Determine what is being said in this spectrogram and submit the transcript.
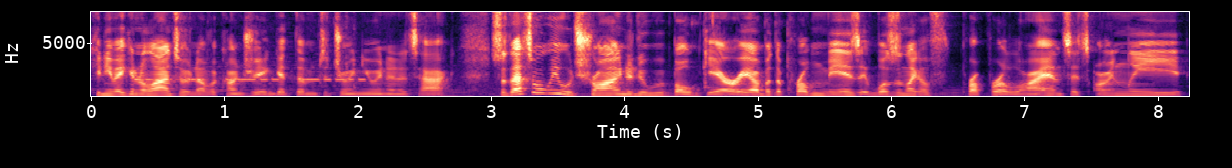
Can you make an alliance with another country and get them to join you in an attack? So that's what we were trying to do with Bulgaria, but the problem is, it wasn't like a proper alliance. It's only,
